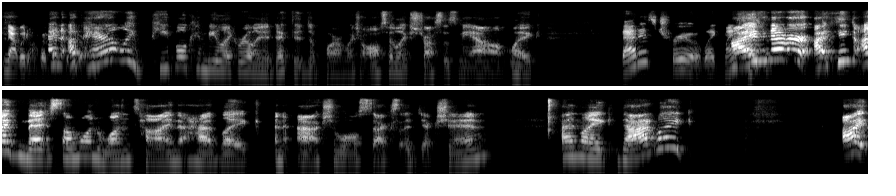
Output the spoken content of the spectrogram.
Now we don't. and apparently, people can be like really addicted to porn, which also like stresses me out. Like that is true. Like I've never. I think I've met someone one time that had like an actual sex addiction, and like that. Like I,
